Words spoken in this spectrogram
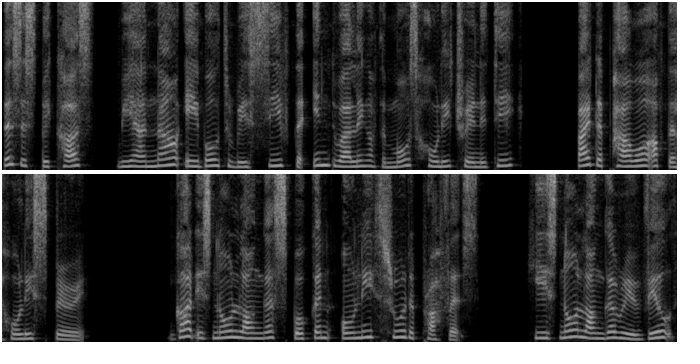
This is because we are now able to receive the indwelling of the Most Holy Trinity by the power of the Holy Spirit. God is no longer spoken only through the prophets. He is no longer revealed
